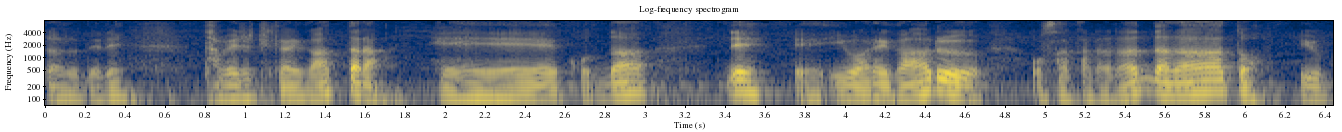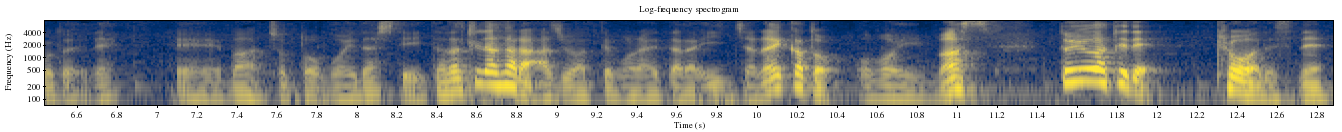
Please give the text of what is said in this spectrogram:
なのでね、食べる機会があったら、へえ、こんなね、え言われがあるお魚なんだなということでね、えー、まあちょっと思い出していただきながら味わってもらえたらいいんじゃないかと思います。というわけで、今日はですね、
